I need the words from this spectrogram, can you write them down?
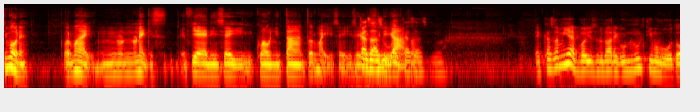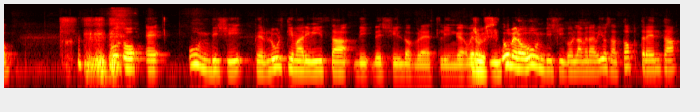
Simone, ormai non, non è che vieni, sei qua ogni tanto, ormai sei, sei casa sei sua, casa. sua. È casa mia e voglio salutare con un ultimo voto. Il voto è 11 per l'ultima rivista di The Shield of Wrestling, ovvero Giusto. il numero 11 con la meravigliosa top 30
